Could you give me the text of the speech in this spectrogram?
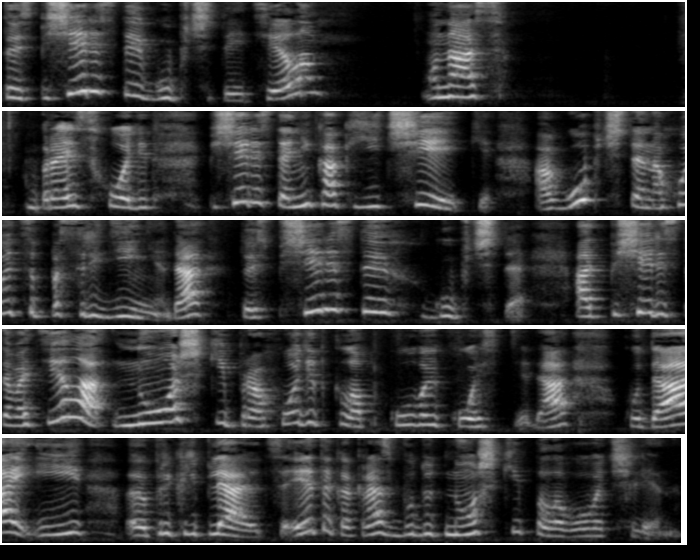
То есть, пещеристые губчатые тела у нас происходит. Пещеристые, они как ячейки, а губчатая находится посередине, да, то есть пещеристые, губчатая. От пещеристого тела ножки проходят к лобковой кости, да, куда и э, прикрепляются. Это как раз будут ножки полового члена.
